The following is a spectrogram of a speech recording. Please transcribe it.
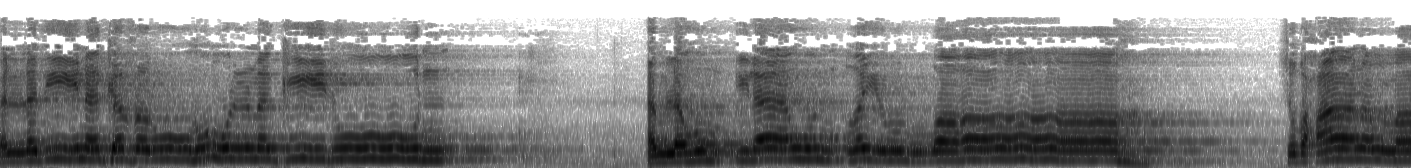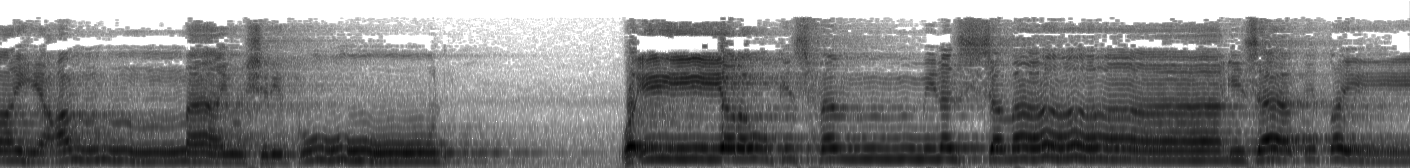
فالذين كفروا هم المكيدون. أم لهم إله غير الله؟ سبحان الله عما يشركون. وإن يروا كسفا من السماء ساقطين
